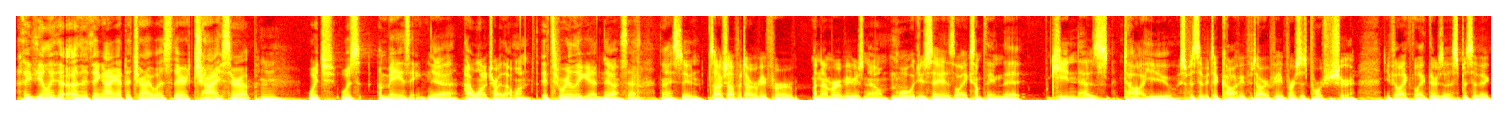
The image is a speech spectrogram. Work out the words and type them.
I think the only th- other thing I got to try was their chai syrup, Mm. which was amazing. Yeah, I want to try that one. It's really good. Yeah. So Nice, dude. So I've shot photography for a number of years now. Mm-hmm. What would you say is like something that Keaton has taught you specific to coffee photography versus portraiture? Do you feel like like there's a specific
